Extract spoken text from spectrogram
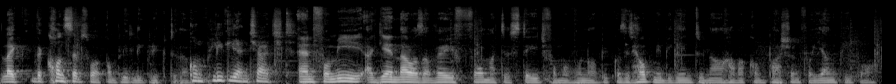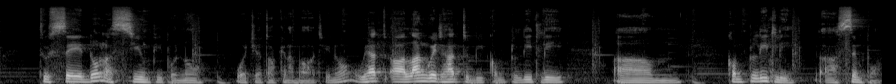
like the concepts were completely Greek to them. completely unchurched. And for me, again, that was a very formative stage for Mavuno because it helped me begin to now have a compassion for young people to say, don't assume people know what you're talking about. You know, we had our language had to be completely, um, completely uh, simple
